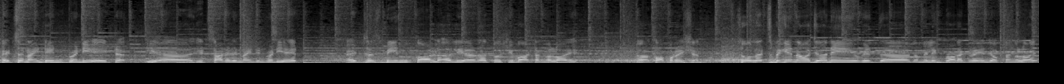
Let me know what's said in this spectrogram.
It's a 1928, uh, it started in 1928 it has been called earlier uh, Toshiba Tungaloy uh, Corporation. So let's begin our journey with uh, the milling product range of Tungaloy.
